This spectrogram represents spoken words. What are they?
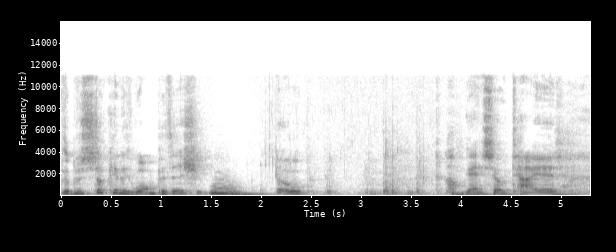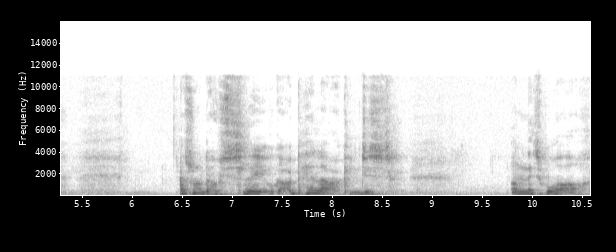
I'm just stuck in this one position. Mm. Oh. I'm getting so tired. I just want to go to sleep. I've got a pillow I can just. on this wall.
